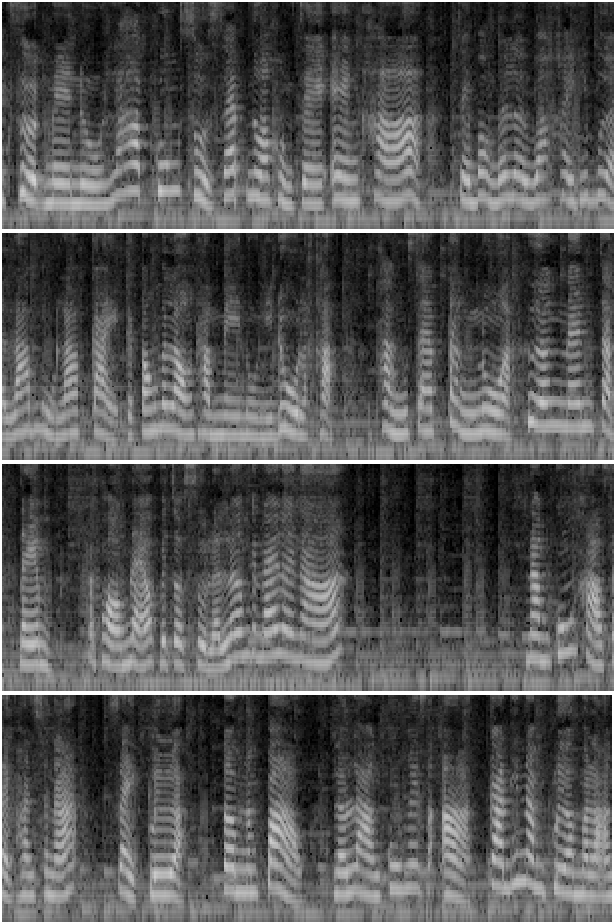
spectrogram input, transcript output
กสูตรเมนูลาบกุ้งสูตรแซ่บนัวของเจเองค่ะ เจบอกได้เลยว่าใครที่เบื่อลาบหมูลาบไก่ก็ต้องมาลองทำเมนูนี้ดูละค่ะ ทั้งแซ่บทั้งนัว เครื่องแน่นจัดเต็ม ถ้าพร้อมแล้วไปจดสูตรแล้วเริ่มกันได้เลยนะนำกุ้งขาวใส่ภาชนะ ใส่เกลือ เติมน้ำเปล่า แล้วล้างกุ้งให้สะอาด การที่นำเกลือมาล้าง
